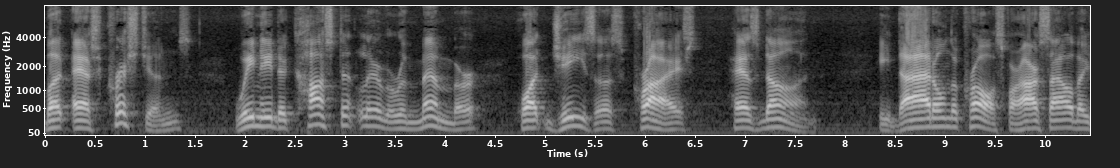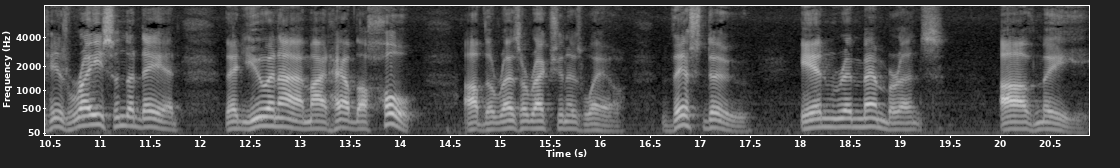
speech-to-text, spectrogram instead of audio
But as Christians, we need to constantly remember what Jesus Christ has done. He died on the cross for our salvation. His is raised from the dead that you and I might have the hope of the resurrection as well. This do in remembrance of me.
